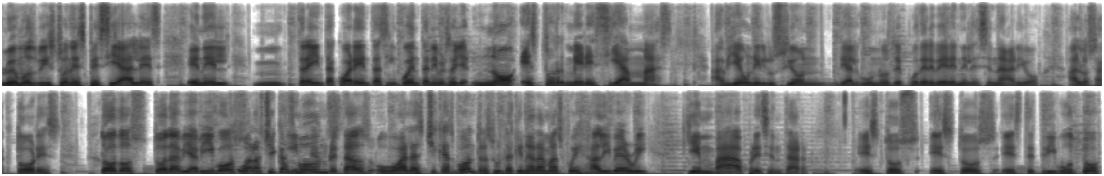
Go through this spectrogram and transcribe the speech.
lo hemos visto en especiales, en el 30, 40, 50 aniversario. No, esto merecía más. Había una ilusión de algunos de poder ver en el escenario a los actores, todos todavía vivos. O a las chicas interpretados, O a las chicas Bond. Resulta que nada más fue Halle Berry quien va a presentar estos, estos, este tributo.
